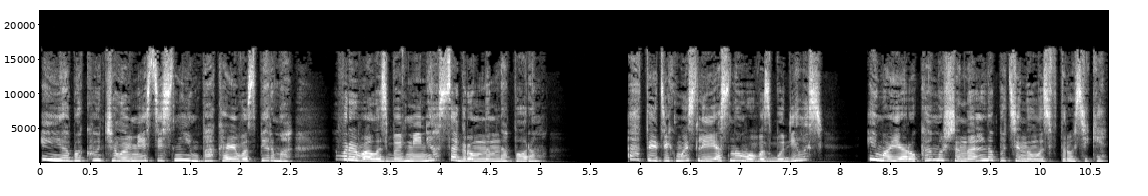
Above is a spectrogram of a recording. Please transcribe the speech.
и я бы кончила вместе с ним, пока его сперма врывалась бы в меня с огромным напором. От этих мыслей я снова возбудилась, и моя рука машинально потянулась в трусики.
